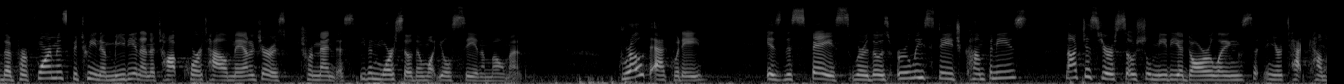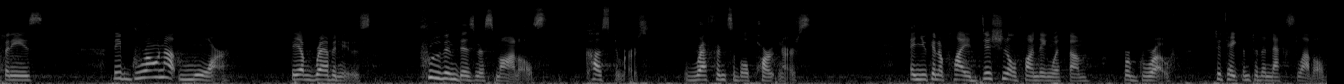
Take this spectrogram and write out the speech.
the performance between a median and a top quartile manager is tremendous, even more so than what you'll see in a moment. Growth equity is the space where those early stage companies, not just your social media darlings and your tech companies, they've grown up more. They have revenues, proven business models, customers, referenceable partners and you can apply additional funding with them for growth to take them to the next level.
